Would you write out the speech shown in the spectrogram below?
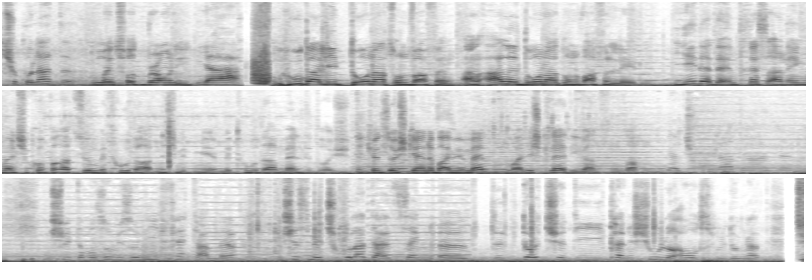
Schokolade. Du meinst Hot Brownie? Ja. Huda liebt Donuts und Waffeln. An alle Donut- und Waffelläden. Jeder, der Interesse an irgendwelche Kooperationen mit Huda hat, nicht mit mir, mit Huda, meldet euch. Ihr könnt euch gerne bei mir melden, weil ich kläre die ganzen Sachen. Ja, Schokolade, ne? Ich werde aber sowieso nie fetter, ne? Ich esse mehr Schokolade als ein äh, Deutsche, die keine Schule, Ausbildung hat. Der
